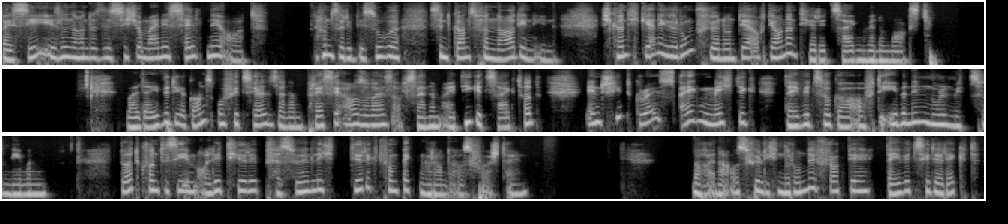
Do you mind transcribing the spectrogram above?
Bei Seeeseln handelt es sich um eine seltene Art. Unsere Besucher sind ganz vernarrt in ihn. Ich kann dich gerne herumführen und dir auch die anderen Tiere zeigen, wenn du magst weil David ihr ganz offiziell seinen Presseausweis auf seinem ID gezeigt hat, entschied Grace eigenmächtig, David sogar auf die Ebene Null mitzunehmen. Dort konnte sie ihm alle Tiere persönlich direkt vom Beckenrand aus vorstellen. Nach einer ausführlichen Runde fragte David sie direkt,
